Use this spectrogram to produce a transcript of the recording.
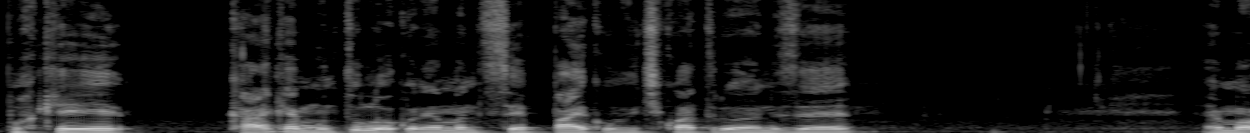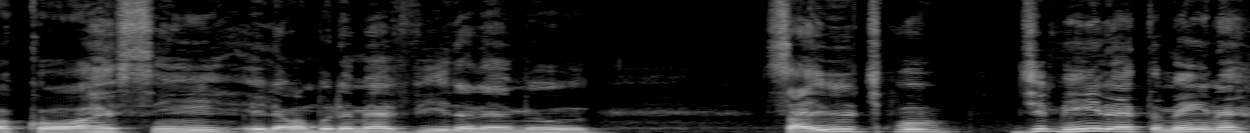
Porque, cara, que é muito louco, né, mano? Ser pai com 24 anos é. É mó corre, assim. Ele é um amor da minha vida, né? Meu. Saiu, tipo, de mim, né, também, né?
